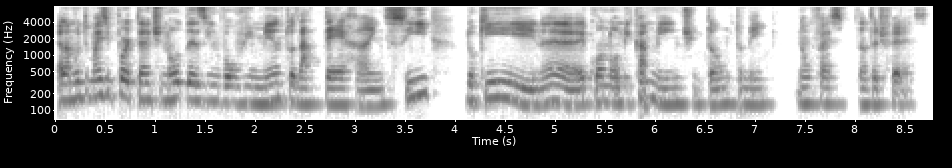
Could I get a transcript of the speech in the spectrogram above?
Ela é muito mais importante no desenvolvimento da terra em si do que né, economicamente. Então também não faz tanta diferença.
